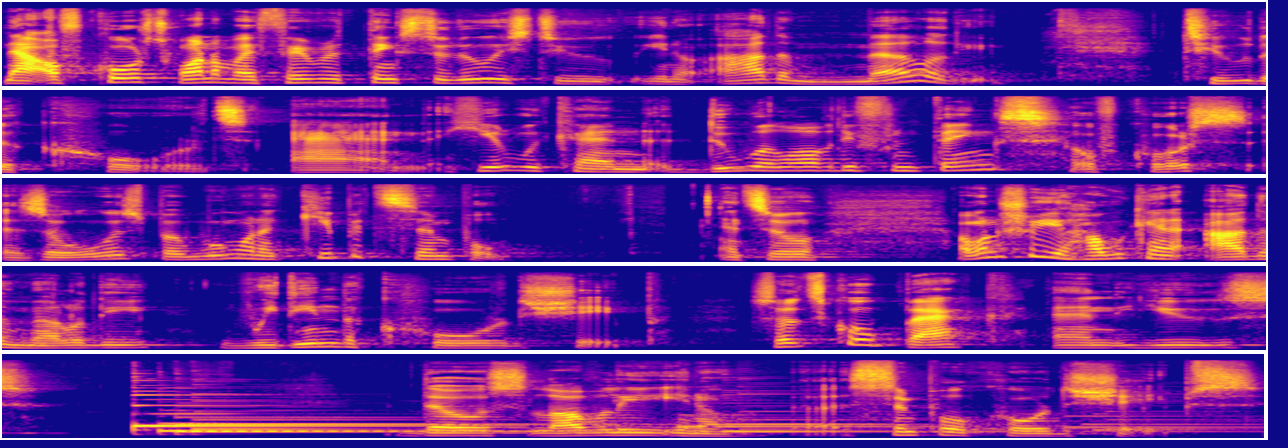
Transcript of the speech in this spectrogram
Now, of course, one of my favorite things to do is to, you know, add a melody to the chords. And here we can do a lot of different things, of course, as always, but we want to keep it simple. And so I want to show you how we can add a melody within the chord shape. So let's go back and use those lovely, you know, uh, simple chord shapes.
